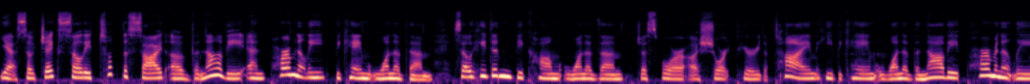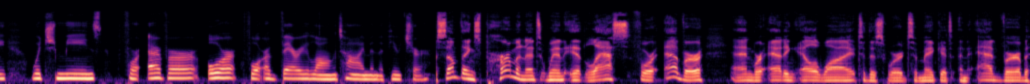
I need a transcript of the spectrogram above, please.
Yeah, so Jake Sully took the side of the Na'vi and permanently became one of them. So he didn't become one of them just for a short period of time. He became one of the Na'vi permanently, which means forever or for a very long time in the future. Something's permanent when it lasts forever, and we're adding ly to this word to make it an adverb.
